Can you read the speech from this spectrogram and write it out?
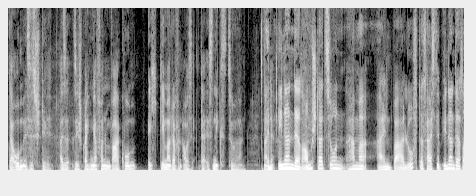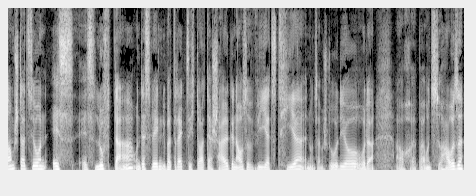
Da oben ist es still. Also Sie sprechen ja von einem Vakuum. Ich gehe mal davon aus, da ist nichts zu hören. Im Innern der Raumstation haben wir ein Bar Luft. Das heißt, im Innern der Raumstation ist, ist Luft da und deswegen überträgt sich dort der Schall genauso wie jetzt hier in unserem Studio oder auch äh, bei uns zu Hause.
